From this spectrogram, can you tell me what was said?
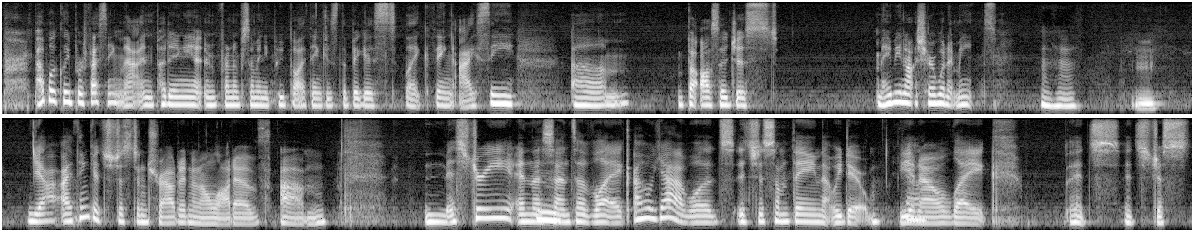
pr- publicly professing that and putting it in front of so many people i think is the biggest like thing i see um, but also just maybe not sure what it means Mm. Yeah, I think it's just enshrouded in a lot of um, mystery in the mm. sense of like, oh yeah, well it's it's just something that we do, you Yeah. know, like it's it's just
